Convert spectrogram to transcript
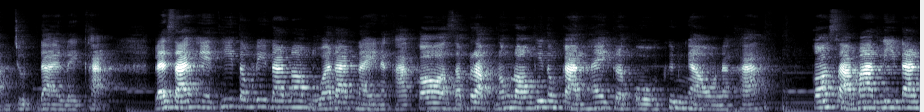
3 จุดได้เลยค่ะ และสาเหตุที่ต้องรีดด้านนอกหรือว่าด้านในนะคะ ก็สำหรับน้องๆที่ต้องการให้กระโปรงขึ้นเงานะคะ ก็สามารถรีดด้าน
